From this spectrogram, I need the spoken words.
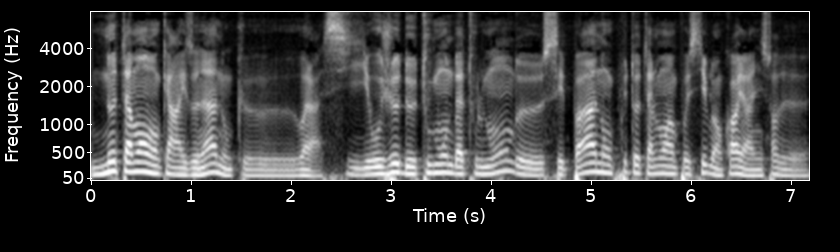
notamment donc Arizona. Donc euh, voilà, si au jeu de tout le monde bat tout le monde, euh, c'est pas non plus totalement impossible. Encore, il y a une histoire de,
